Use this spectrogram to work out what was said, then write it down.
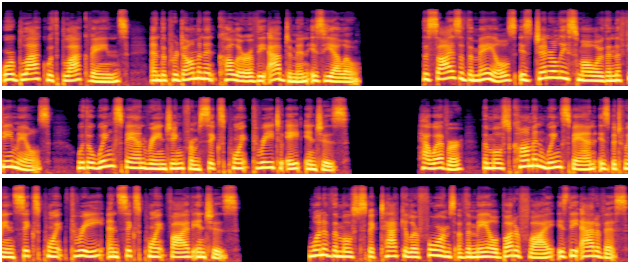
or black with black veins, and the predominant color of the abdomen is yellow. The size of the males is generally smaller than the females, with a wingspan ranging from 6.3 to 8 inches. However, the most common wingspan is between 6.3 and 6.5 inches. One of the most spectacular forms of the male butterfly is the atavus,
